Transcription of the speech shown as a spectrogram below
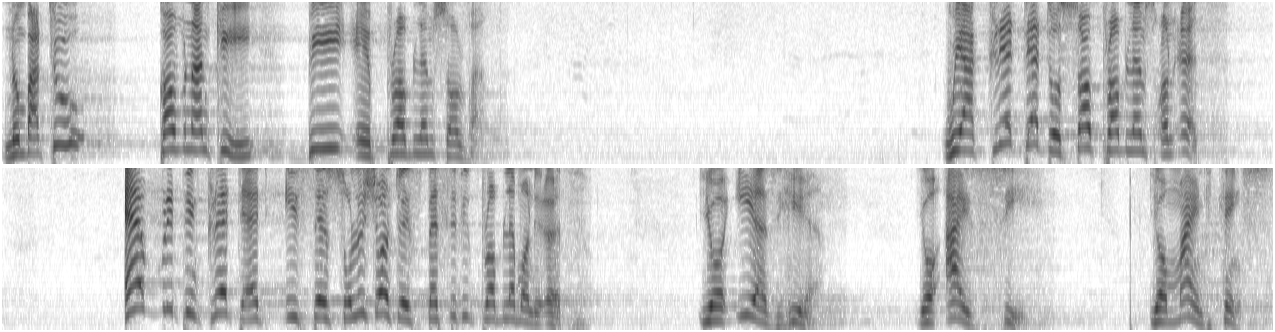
Number two, covenant key be a problem solver. We are created to solve problems on earth. Everything created is a solution to a specific problem on the earth. Your ears hear, your eyes see, your mind thinks.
